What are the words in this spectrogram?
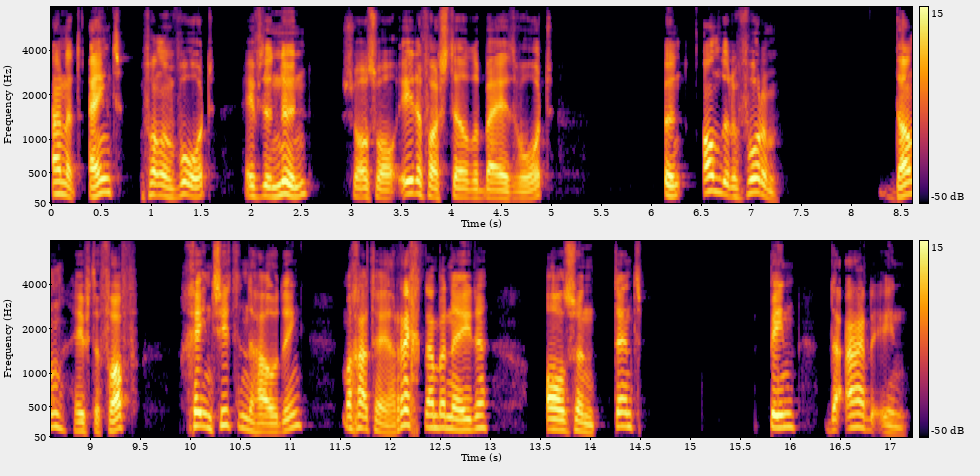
Aan het eind van een woord heeft de nun, zoals we al eerder vaststelden bij het woord, een andere vorm. Dan heeft de vaf geen zittende houding, maar gaat hij recht naar beneden als een tentpin de aarde in.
